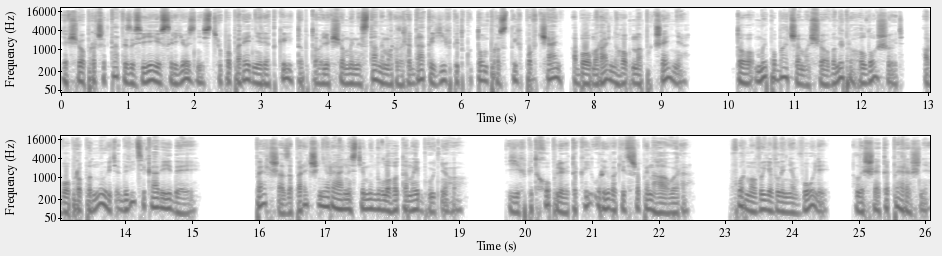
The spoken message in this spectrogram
Якщо прочитати з усією серйозністю попередні рядки, тобто якщо ми не станемо розглядати їх під кутом простих повчань або морального напучення, то ми побачимо, що вони проголошують або пропонують дві цікаві ідеї перша заперечення реальності минулого та майбутнього, їх підхоплює такий уривок із Шопенгауера форма виявлення волі лише теперішнє,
